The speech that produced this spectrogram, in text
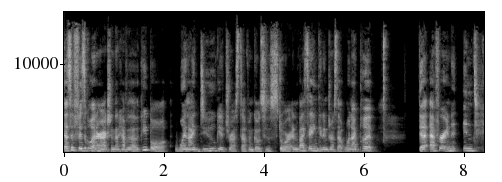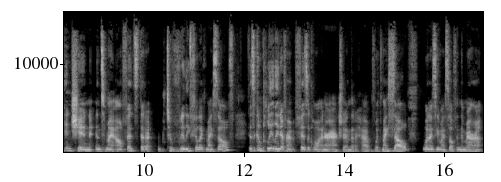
That's a physical interaction that I have with other people. When I do get dressed up and go to the store, and by saying getting dressed up, when I put the effort and intention into my outfits that I, to really feel like myself is a completely different physical interaction that I have with myself when I see myself in the mirror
